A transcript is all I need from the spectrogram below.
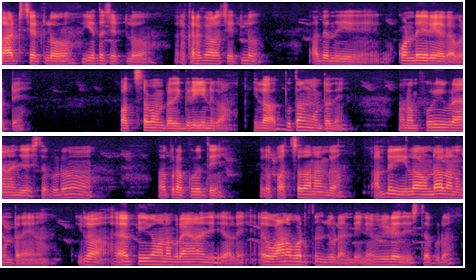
తాటి చెట్లు ఈత చెట్లు రకరకాల చెట్లు. అదేంది కొండ ఏరియా కాబట్టి. పచ్చగా ఉంటుంది గ్రీన్గా. ఇలా అద్భుతంగా ఉంటుంది. మనం పూరి ప్రయాణం చేసేటప్పుడు ఆ ప్రకృతి ఇలా పచ్చదనంగా. అంటే ఇలా ఉండాలనుకుంటా నేను. ఇలా హ్యాపీగా మనం ప్రయాణం చేయాలి. ఏదో వాన పడుతుంది చూడండి నేను వీడియో తీసేటప్పుడు.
